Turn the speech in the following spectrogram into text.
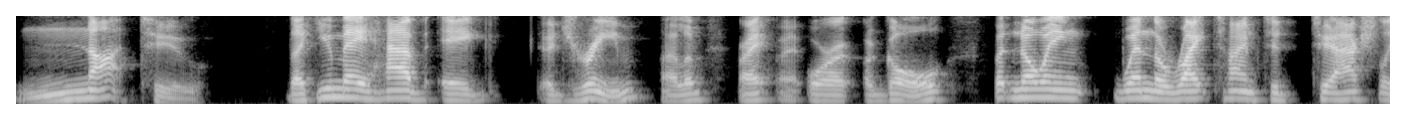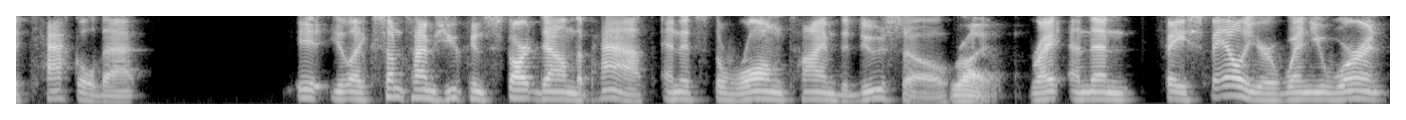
not to. Like you may have a a dream, I live right, or a goal, but knowing when the right time to to actually tackle that. It like sometimes you can start down the path and it's the wrong time to do so. Right. Right. And then face failure when you weren't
